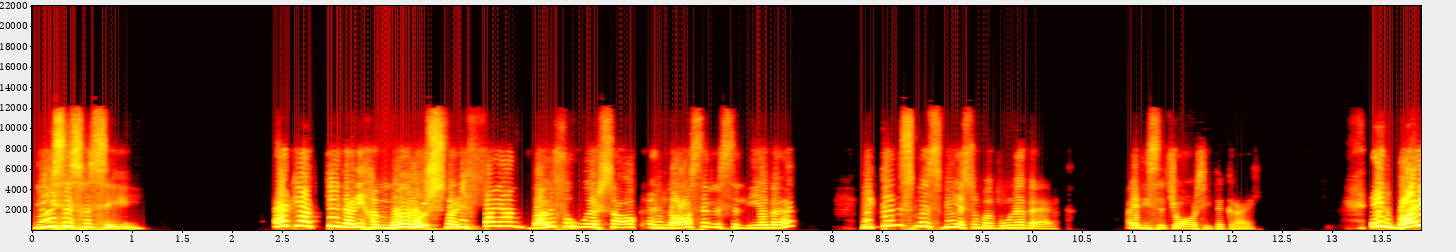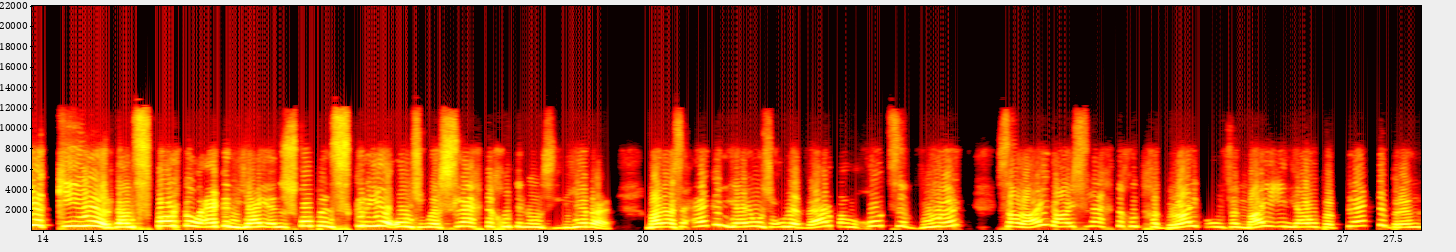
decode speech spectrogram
Jesus gesê? Ek laat toe dat die gemors wat die vyand wou veroorsaak in Lazarus se lewe die kunsmis wees om 'n wonderwerk uit die situasie te kry. En baie keer dan spartel ek en jy in skop en skree ons oor slegte goed in ons lewe. Maar as ek en jy ons onderwerp aan God se woord, sal hy daai slegte goed gebruik om vir my en jou op 'n plek te bring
